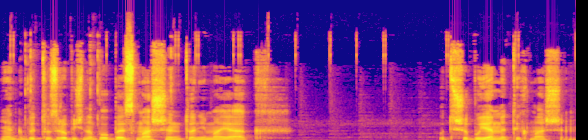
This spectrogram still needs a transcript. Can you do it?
Jakby to zrobić? No bo bez maszyn to nie ma jak. Potrzebujemy tych maszyn.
